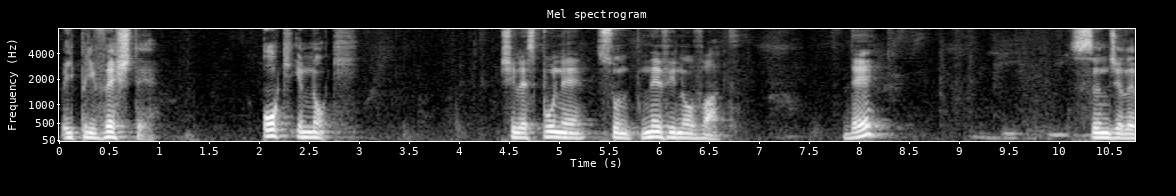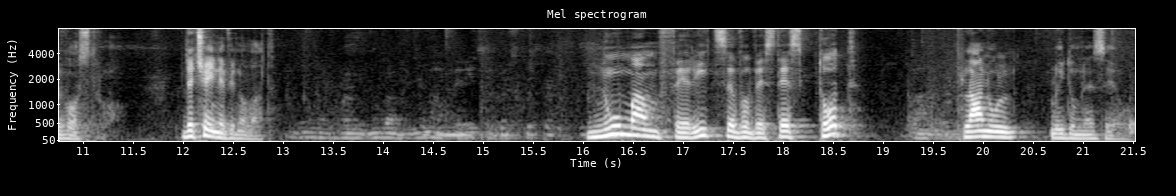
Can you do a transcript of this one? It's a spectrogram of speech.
Îi privește, ochi în ochi, și le spune, sunt nevinovat de sângele vostru. De ce e nevinovat? Nu m-am ferit să vă vestesc tot planul lui Dumnezeu.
